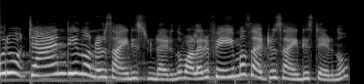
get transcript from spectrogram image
ഒരു ടാൻഡി എന്ന് പറഞ്ഞൊരു സയന്റിസ്റ്റ് ഉണ്ടായിരുന്നു. വളരെ ഫേമസ് ആയിട്ടൊരു സയന്റിസ്റ്റ് ആയിരുന്നു.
